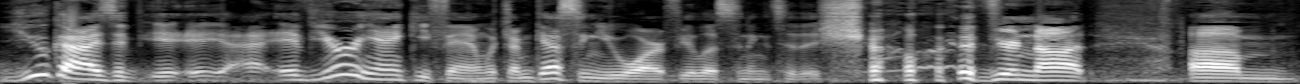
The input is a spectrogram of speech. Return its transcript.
You guys, if if you're a Yankee fan, which I'm guessing you are, if you're listening to this show, if you're not, um,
